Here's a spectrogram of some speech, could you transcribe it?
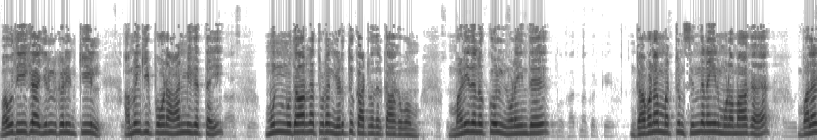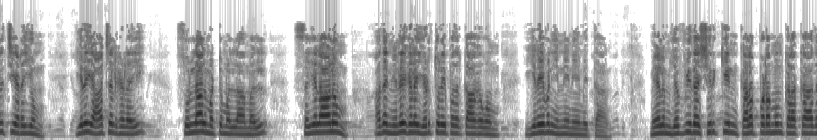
பௌதீக இருள்களின் கீழ் அமுங்கி போன ஆன்மீகத்தை முன் உதாரணத்துடன் எடுத்து காட்டுவதற்காகவும் மனிதனுக்குள் நுழைந்து கவனம் மற்றும் சிந்தனையின் மூலமாக வளர்ச்சி அடையும் இறை ஆற்றல்களை சொல்லால் மட்டுமல்லாமல் செயலாலும் அதன் நிலைகளை எடுத்துரைப்பதற்காகவும் இறைவன் என்னை நியமித்தான் மேலும் எவ்வித ஷிர்கின் கலப்படமும் கலக்காத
